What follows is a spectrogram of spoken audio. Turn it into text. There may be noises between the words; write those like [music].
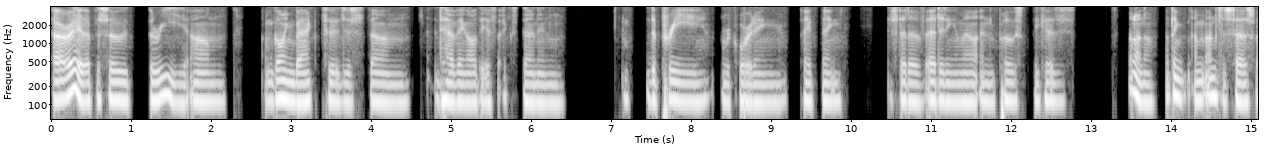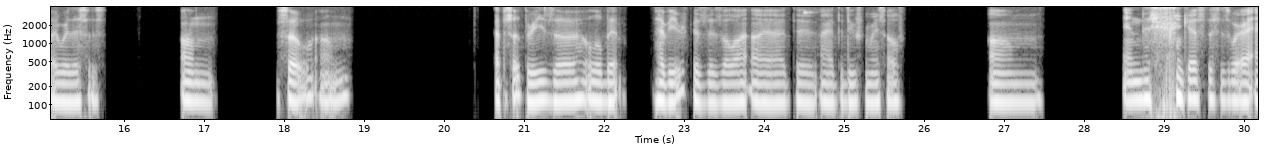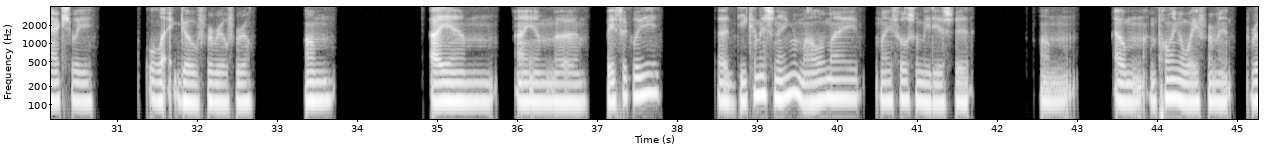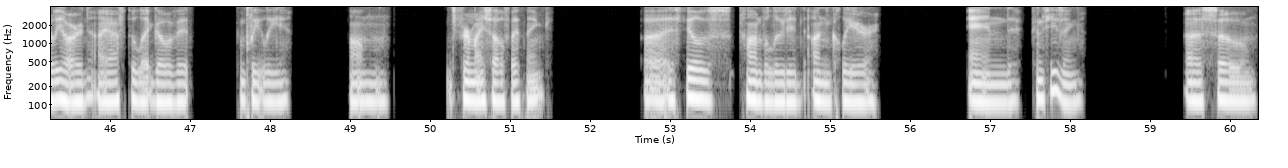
All right, episode three. Um, I'm going back to just um having all the effects done in the pre-recording type thing instead of editing them out in post because I don't know. I think I'm I'm just satisfied where this is. Um, so um, episode three is uh, a little bit heavier because there's a lot I had to I had to do for myself. Um, and [laughs] I guess this is where I actually let go for real, for real. Um, I am I am uh, basically uh, decommissioning all of my my social media shit. Um, I'm I'm pulling away from it really hard. I have to let go of it completely. Um, for myself, I think. Uh, it feels convoluted, unclear, and confusing. Uh, so,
